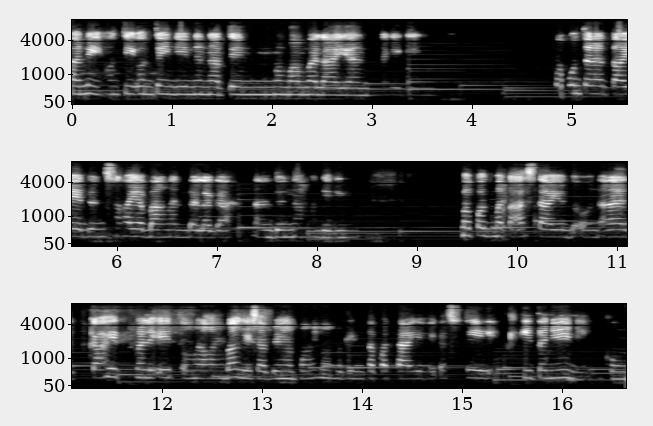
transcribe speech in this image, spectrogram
ano eh unti-unti hindi na natin mamamalayan nagiging papunta na tayo doon sa kayabangan talaga na doon na magiging mapagmataas tayo doon. At kahit maliit o malaking bagay, sabi nga Panginoon, maging tapat tayo eh. Kasi kikita niyo yun eh. Kung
